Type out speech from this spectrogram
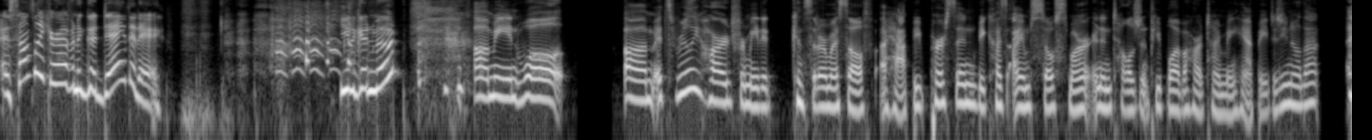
it sounds like you're having a good day today. you in a good mood? I mean, well, um it's really hard for me to consider myself a happy person because I am so smart and intelligent. People have a hard time being happy. Did you know that?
